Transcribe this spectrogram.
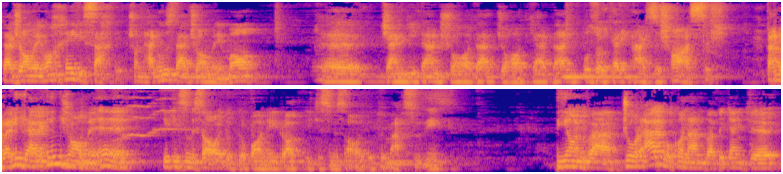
در جامعه ما خیلی سخته چون هنوز در جامعه ما جنگیدن شهادت جهاد کردن بزرگترین ارزش ها هستش. بنابراین در این جامعه یکی کسی مثل آقای دکتر قانعی را یکی کسی مثل آقای دکتر محسودی. بیان و جرأت بکنن و بگن که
